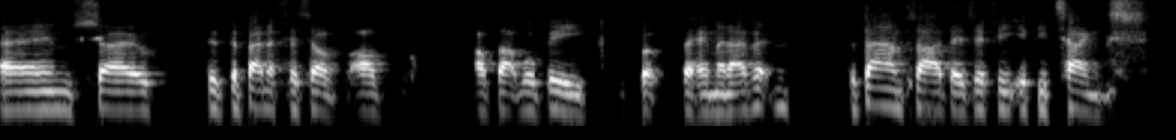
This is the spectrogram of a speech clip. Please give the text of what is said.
Um, so the, the benefit of, of of that will be for him and Everton. The downside is if he if he tanks,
